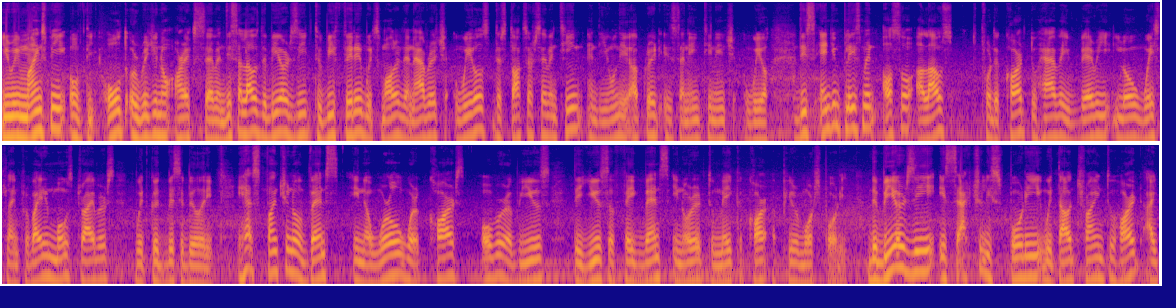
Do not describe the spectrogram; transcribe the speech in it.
It reminds me of the old original RX-7. This allows the BRZ to be fitted with smaller than average wheels. The stocks are 17 and the only upgrade is an 18 inch wheel. This engine placement also allows for the car to have a very low waistline, providing most drivers with good visibility. It has functional vents in a world where cars over abuse the use of fake vents in order to make a car appear more sporty. The BRZ is actually sporty without trying too hard. I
